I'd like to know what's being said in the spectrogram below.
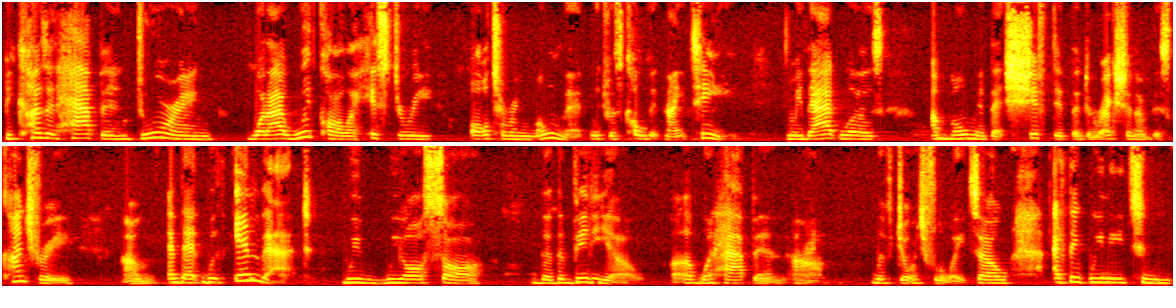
because it happened during what I would call a history altering moment, which was COVID 19. I mean, that was a moment that shifted the direction of this country. Um, and that within that, we, we all saw the, the video of what happened um, with George Floyd. So I think we need to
